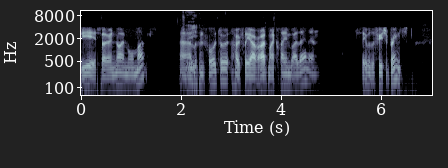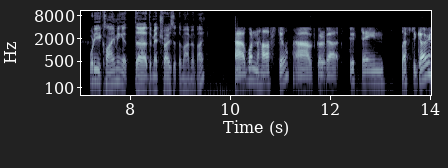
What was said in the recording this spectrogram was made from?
year, so nine more months. Uh, looking forward to it. Hopefully, I'll ride my claim by then and see what the future brings. What are you claiming at the, the metros at the moment, mate? Uh, one and a half still. Uh, I've got about 15 left to go,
